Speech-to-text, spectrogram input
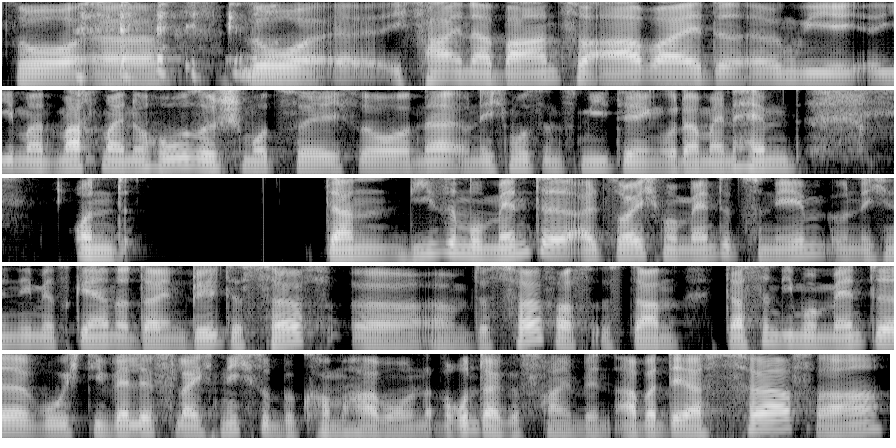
so äh, genau. so äh, ich fahre in der Bahn zur Arbeit, äh, irgendwie jemand macht meine Hose schmutzig, so ne, und ich muss ins Meeting oder mein Hemd und dann diese Momente als solche Momente zu nehmen und ich nehme jetzt gerne dein Bild des Surf äh, ähm, des Surfers ist dann das sind die Momente wo ich die Welle vielleicht nicht so bekommen habe und runtergefallen bin. Aber der Surfer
